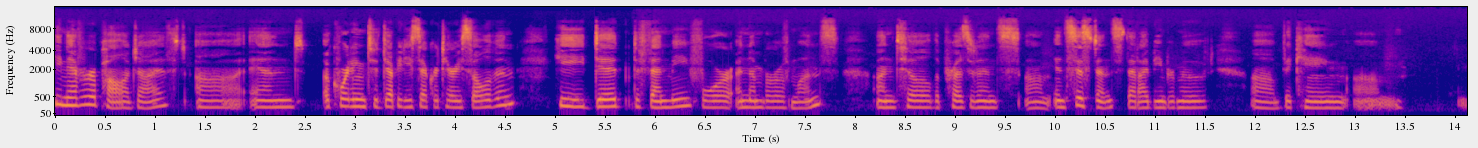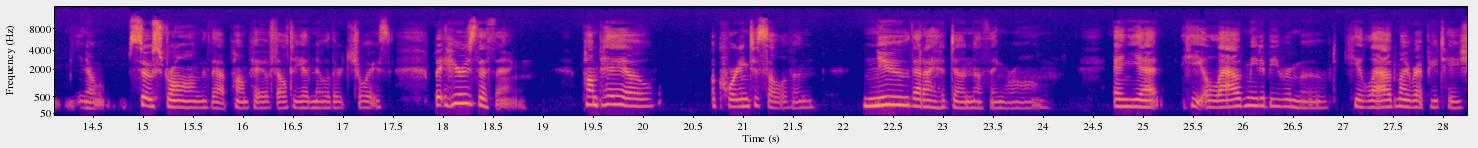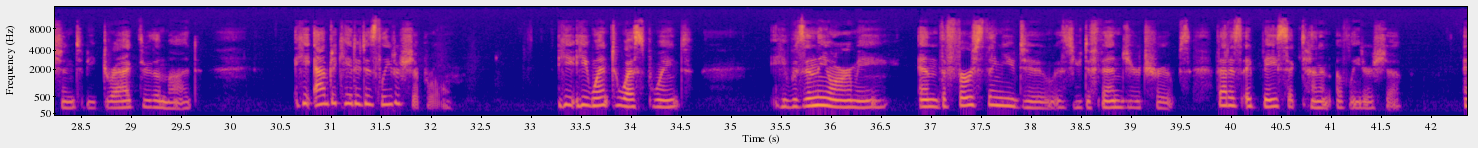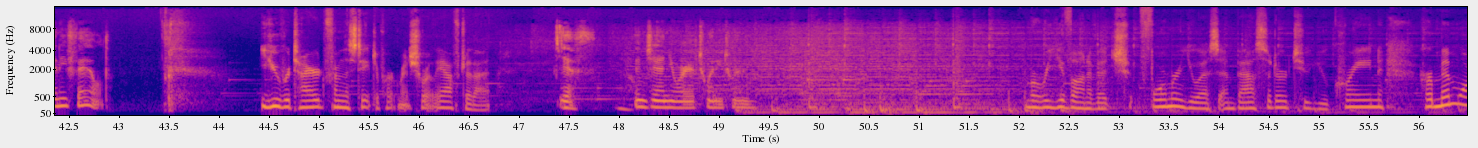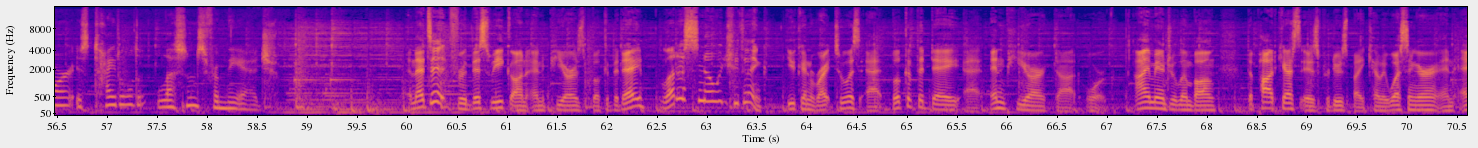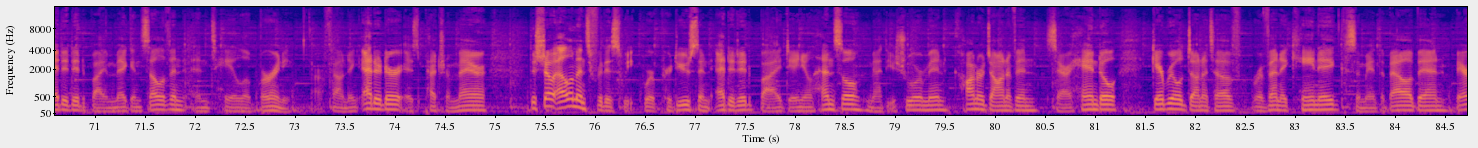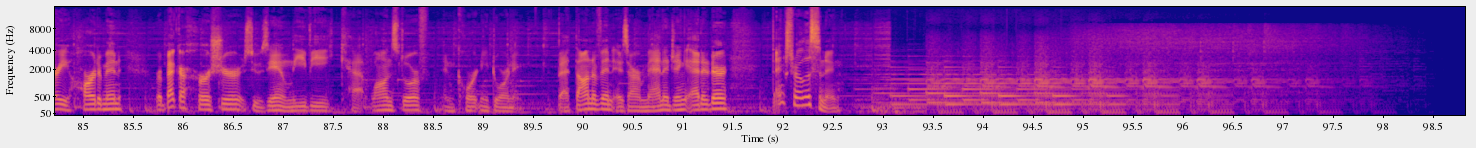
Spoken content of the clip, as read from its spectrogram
He never apologized. Uh, and according to Deputy Secretary Sullivan, he did defend me for a number of months until the president's um, insistence that I be removed uh, became. Um, you know, so strong that Pompeo felt he had no other choice. But here's the thing Pompeo, according to Sullivan, knew that I had done nothing wrong. And yet he allowed me to be removed. He allowed my reputation to be dragged through the mud he abdicated his leadership role. He, he went to West Point, he was in the Army, and the first thing you do is you defend your troops. That is a basic tenet of leadership. And he failed. You retired from the State Department shortly after that. Yes, in January of 2020. Marie Yovanovitch, former U.S. ambassador to Ukraine. Her memoir is titled Lessons from the Edge. And that's it for this week on NPR's Book of the Day. Let us know what you think. You can write to us at bookoftheday at npr.org. I'm Andrew Limbong. The podcast is produced by Kelly Wessinger and edited by Megan Sullivan and Taylor Burney. Our founding editor is Petra Mayer. The show elements for this week were produced and edited by Daniel Hensel, Matthew Schuerman, Connor Donovan, Sarah Handel, Gabriel Dunatov, Ravenna Koenig, Samantha Balaban, Barry Hardymon, Rebecca Hersher, Suzanne Levy, Kat Lonsdorf, and Courtney Dorning. Beth Donovan is our managing editor. Thanks for listening.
